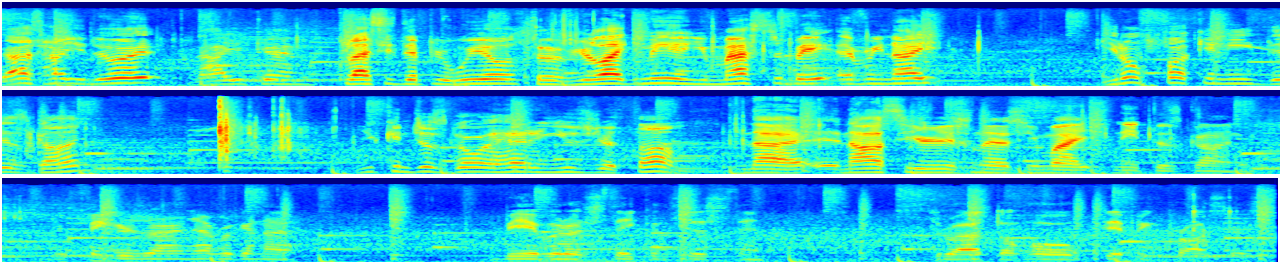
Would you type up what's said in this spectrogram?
That's how you do it. Now you can plasti dip your wheels. So if you're like me and you masturbate every night, you don't fucking need this gun. You can just go ahead and use your thumb. Nah, in all seriousness, you might need this gun. Your fingers aren't ever gonna be able to stay consistent throughout the whole dipping process.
